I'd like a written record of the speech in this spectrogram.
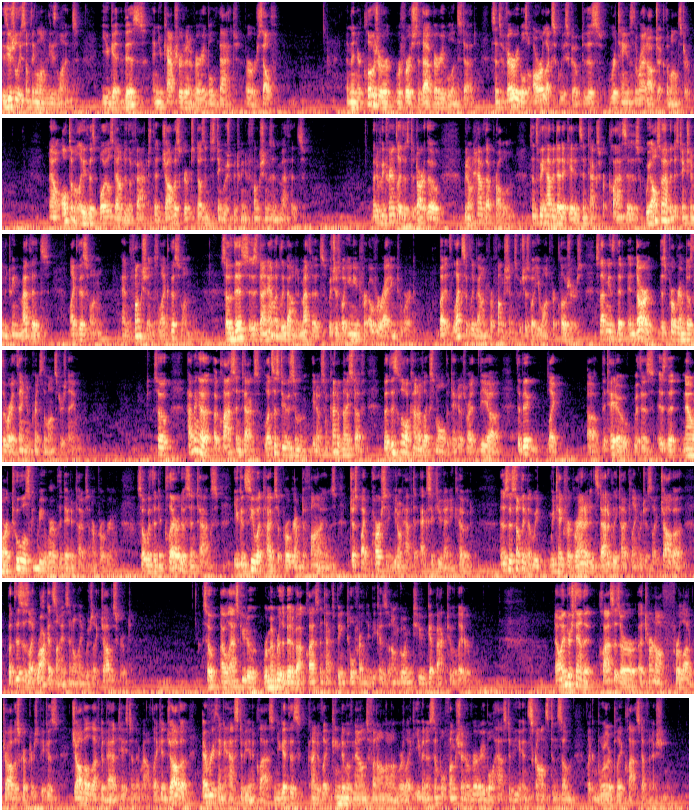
is usually something along these lines. You get this, and you capture it in a variable that, or self. And then your closure refers to that variable instead. Since variables are lexically scoped, this retains the right object, the monster. Now, ultimately, this boils down to the fact that JavaScript doesn't distinguish between functions and methods. But if we translate this to Dart, though, we don't have that problem. Since we have a dedicated syntax for classes, we also have a distinction between methods, like this one, and functions, like this one. So this is dynamically bound in methods, which is what you need for overriding to work, but it's lexically bound for functions, which is what you want for closures. So that means that in Dart, this program does the right thing and prints the monster's name. So having a, a class syntax lets us do some, you know, some kind of nice stuff, but this is all kind of like small potatoes, right? The, uh, the big, like, uh, potato with this is that now our tools can be aware of the data types in our program. So with the declarative syntax, you can see what types a program defines just by parsing. You don't have to execute any code. This is something that we, we take for granted in statically typed languages like Java, but this is like rocket science in a language like JavaScript. So I will ask you to remember the bit about class syntax being tool friendly because I'm going to get back to it later. Now I understand that classes are a turnoff for a lot of JavaScripters because Java left a bad taste in their mouth. Like in Java, everything has to be in a class, and you get this kind of like kingdom of nouns phenomenon where like even a simple function or variable has to be ensconced in some like a boilerplate class definition.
